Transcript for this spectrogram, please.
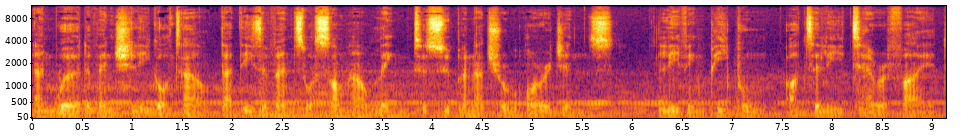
and word eventually got out that these events were somehow linked to supernatural origins, leaving people utterly terrified.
